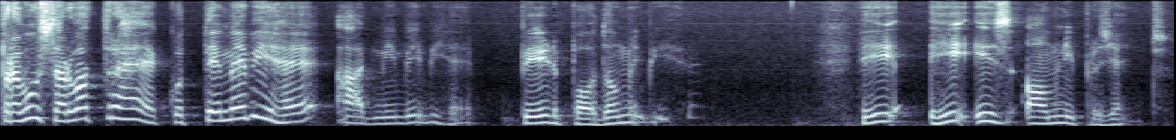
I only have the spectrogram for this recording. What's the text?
प्रभु सर्वत्र है, कुत्ते में भी है, आदमी में भी है, पेड़ पौधों में भी है। He is omni omnipresent.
